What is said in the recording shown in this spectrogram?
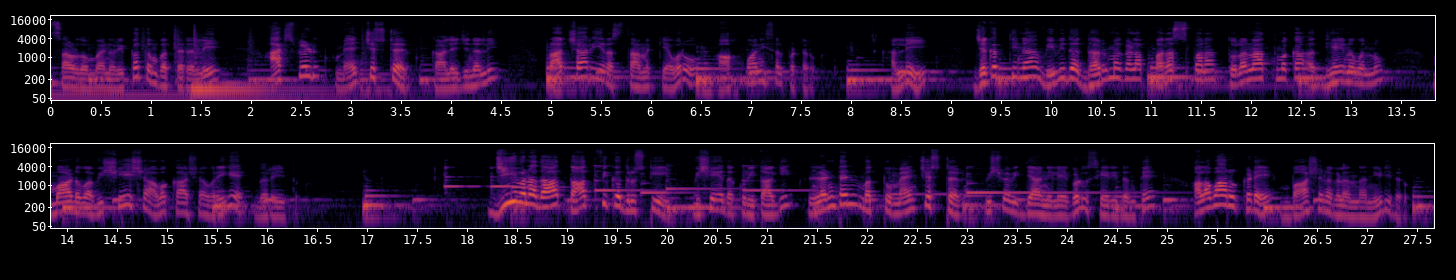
ಸಾವಿರದ ಒಂಬೈನೂರ ಇಪ್ಪತ್ತೊಂಬತ್ತರಲ್ಲಿ ಆಕ್ಸ್ಫರ್ಡ್ ಮ್ಯಾಂಚೆಸ್ಟರ್ ಕಾಲೇಜಿನಲ್ಲಿ ಪ್ರಾಚಾರ್ಯರ ಸ್ಥಾನಕ್ಕೆ ಅವರು ಆಹ್ವಾನಿಸಲ್ಪಟ್ಟರು. ಅಲ್ಲಿ ಜಗತ್ತಿನ ವಿವಿಧ ಧರ್ಮಗಳ ಪರಸ್ಪರ ತುಲನಾತ್ಮಕ ಅಧ್ಯಯನವನ್ನು ಮಾಡುವ ವಿಶೇಷ ಅವಕಾಶ ಅವರಿಗೆ ದೊರೆಯಿತು. ಜೀವನದ ತಾತ್ವಿಕ ದೃಷ್ಟಿ ವಿಷಯದ ಕುರಿತಾಗಿ ಲಂಡನ್ ಮತ್ತು ಮ್ಯಾಂಚೆಸ್ಟರ್ ವಿಶ್ವವಿದ್ಯಾನಿಲಯಗಳು ಸೇರಿದಂತೆ ಹಲವಾರು ಕಡೆ ಭಾಷಣಗಳನ್ನು ನೀಡಿದರು.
